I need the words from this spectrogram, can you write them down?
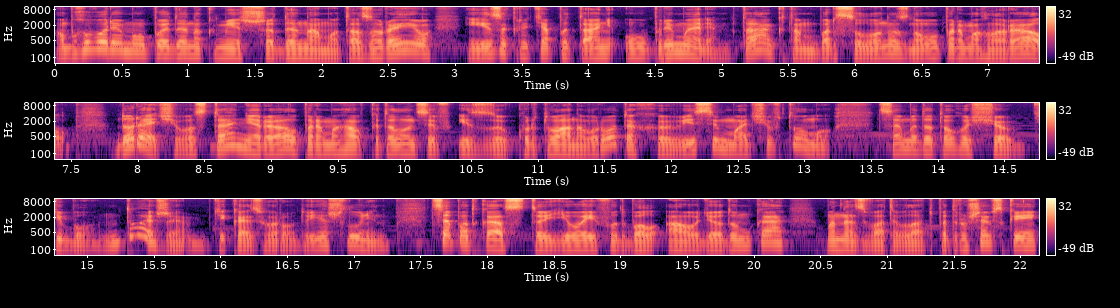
Обговорюємо поєдинок між Динамо та Зорею і закриття питань у Примері. Так, там Барселона знову перемогла Реал. До речі, востаннє Реал перемагав каталонців із Куртуа на воротах вісім матчів тому. Це ми до того, що Тібо, ну давай вже тікай з городу, є Шлунін. Це подкаст UA Football Out аудіодумка. Мене звати Влад Петрушевський,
